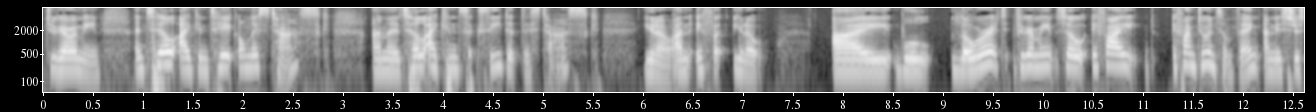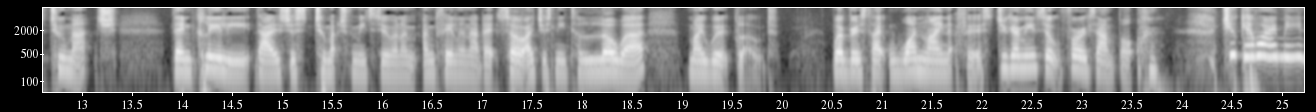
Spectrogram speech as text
Do you get what I mean? Until I can take on this task and until I can succeed at this task, you know, and if you know, I will lower it if you get what I mean. So if I if I'm doing something and it's just too much, then clearly that is just too much for me to do and I'm I'm failing at it. So I just need to lower my workload. Whether it's like one line at first. Do you get what I mean? So for example, do you get what I mean?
